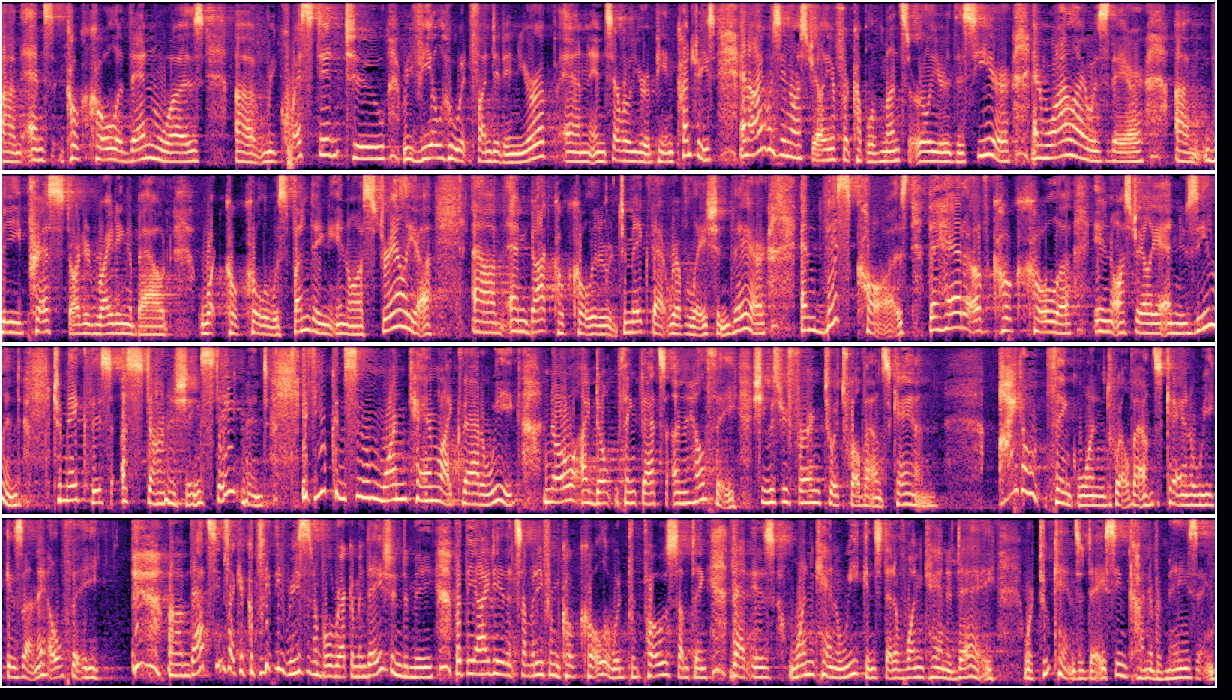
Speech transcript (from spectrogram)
Um, and Coca Cola then was uh, requested to reveal who it funded in Europe and in several European countries. And I was in Australia for a couple of months earlier this year. And while I was there, um, the press started writing about what Coca Cola was funding in Australia um, and got Coca Cola to, to make that revelation there. And this caused the head of Coca Cola in Australia and New Zealand to make this astonishing statement. If you consume one can like that a week, no, I don't think that's unhealthy. She was referring to a 12 ounce can. I don't think one 12 ounce can a week is unhealthy. Um, that seems like a completely reasonable recommendation to me. But the idea that somebody from Coca Cola would propose something that is one can a week instead of one can a day or two cans a day seemed kind of amazing.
